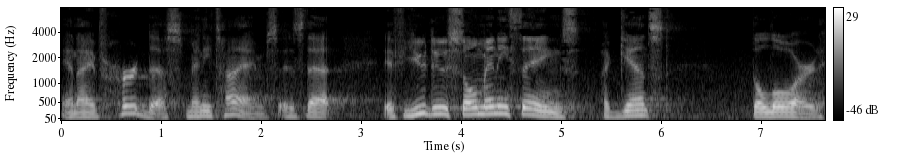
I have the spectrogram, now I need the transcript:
and I've heard this many times, is that if you do so many things against the Lord,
